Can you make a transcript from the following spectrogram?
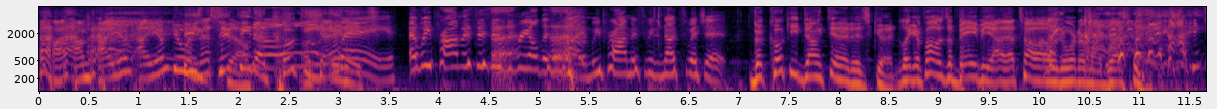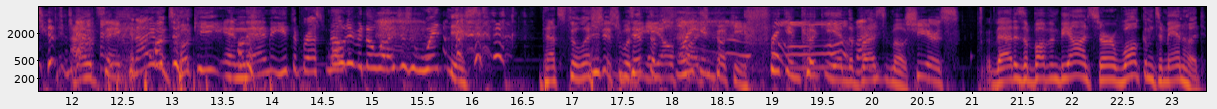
I, I'm, I am. I am doing He's this. dipping though. a cookie no in it. way. And we promise this is real this time. We promise we did not switch it. The cookie dunked in it is good. Like if I was a baby, I, that's how I would order my breast milk. I would say, "Can I have a cookie and then eat the breast milk? I don't even know what I just witnessed. That's delicious with Dip the EL fudge freaking cookie. freaking cookie in the My- breast milk. Cheers. That is above and beyond, sir. Welcome to manhood.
